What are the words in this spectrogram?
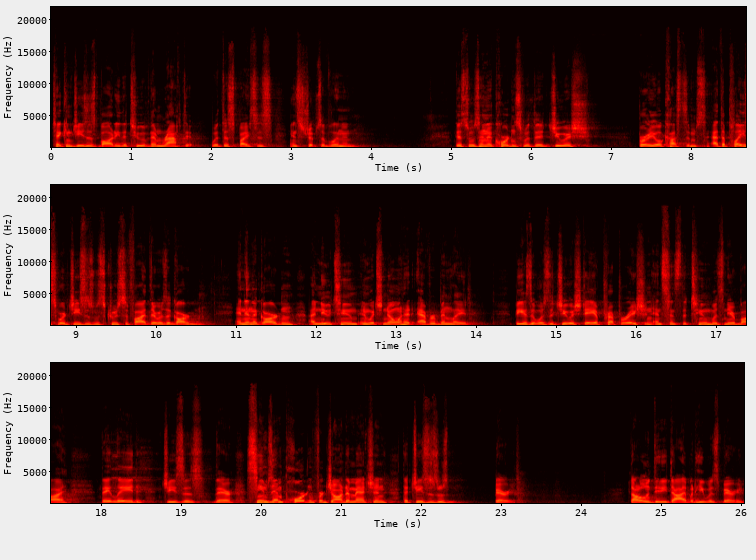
Taking Jesus' body, the two of them wrapped it with the spices in strips of linen. This was in accordance with the Jewish burial customs. At the place where Jesus was crucified, there was a garden, and in the garden, a new tomb in which no one had ever been laid, because it was the Jewish day of preparation, and since the tomb was nearby, they laid Jesus there. Seems important for John to mention that Jesus was buried. Not only did he die, but he was buried.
